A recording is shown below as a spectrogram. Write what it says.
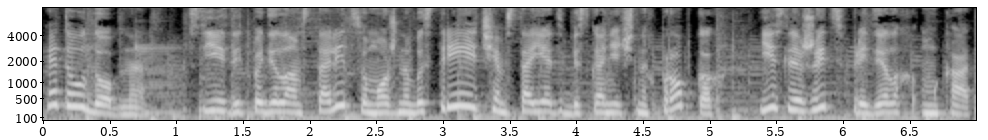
Это удобно. Съездить по делам в столицу можно быстрее, чем стоять в бесконечных пробках, если жить в пределах МКАД.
